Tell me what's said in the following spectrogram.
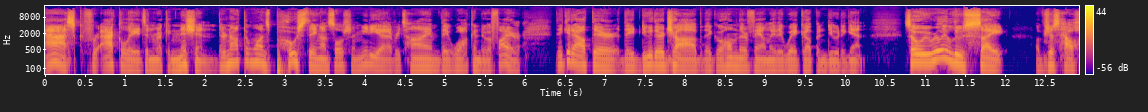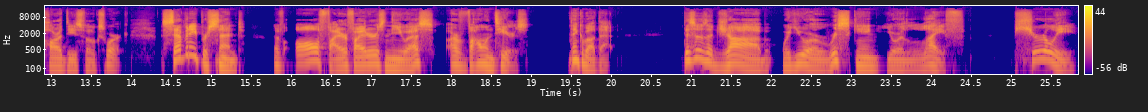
ask for accolades and recognition. They're not the ones posting on social media every time they walk into a fire. They get out there, they do their job, they go home to their family, they wake up and do it again. So we really lose sight of just how hard these folks work. 70% of all firefighters in the US are volunteers. Think about that. This is a job where you are risking your life purely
